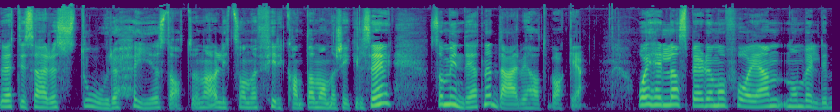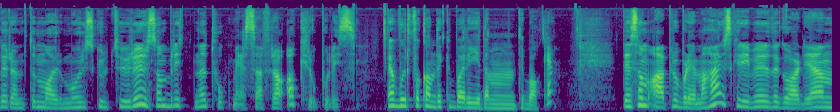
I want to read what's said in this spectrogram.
Du vet disse her store, høye statuene av litt sånne firkanta manneskikkelser, som myndighetene der vil ha tilbake. Og i Hellas ber de om å få igjen noen veldig berømte marmorskulpturer som britene tok med seg fra Akropolis. Ja, hvorfor kan de ikke bare gi dem tilbake? Det som er problemet her, skriver The Guardian,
